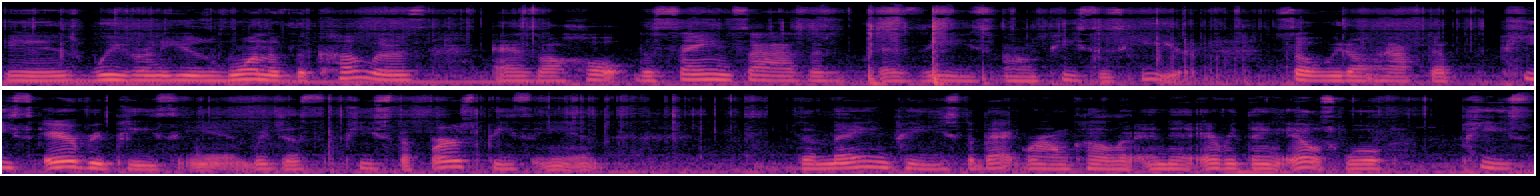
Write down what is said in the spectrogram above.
is we're going to use one of the colors as a whole, the same size as, as these um, pieces here. So we don't have to piece every piece in. We just piece the first piece in the main piece, the background color, and then everything else will piece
